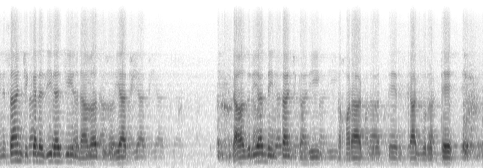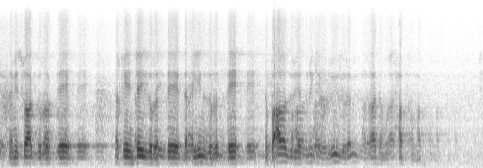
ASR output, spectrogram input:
انسان چې کله زیره سي نو دا غا ذریات وي دا ذریات د انسان چې کوم دي د خوراک ضرورت ته رزقاک ضرورت ته د مسواک ضرورت ته د قینچي ضرورت ته د عین ضرورت ته نو په هغه ذریاتونو کې ولوي ضرورت هغه د مصحف هم چې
